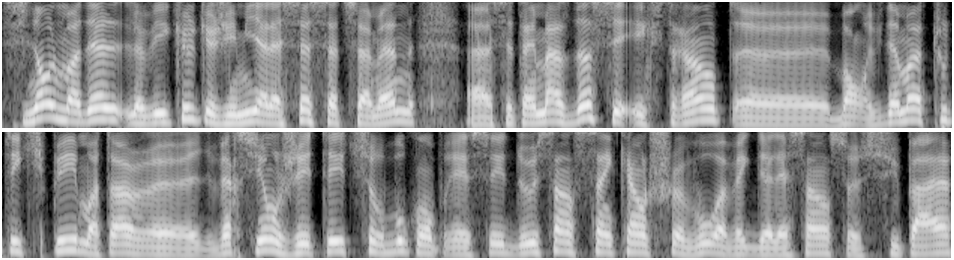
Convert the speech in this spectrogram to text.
Sinon, le modèle, le véhicule que j'ai mis à l'essai cette semaine, euh, c'est un Mazda CX-30. Euh, bon, évidemment, tout équipé, moteur euh, version GT turbo compressé, 250 chevaux avec de l'essence super.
